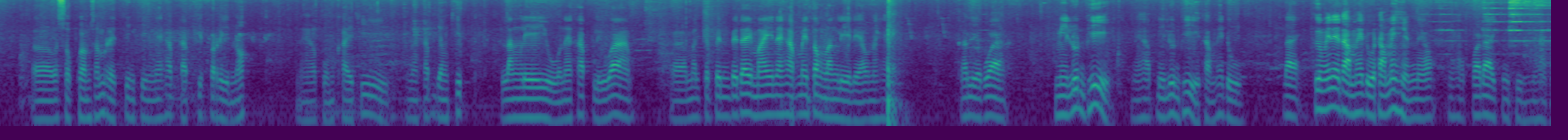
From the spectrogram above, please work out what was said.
ำประสบความสำเร็จจริง ๆ นะครับ กับกิฟฟรีนเนาะ นะครับผมใครที่นะครับยังคิดลังเลอยู่นะครับ หรือว่ามันจะเป็นไปได้ไหมนะครับ ไม่ต้องลังเลแล้วนะครับก็เรียกว่ามีรุ่นพี่นะครับมีรุ่นพี่ทำให้ดูได้คือไม่ได้ทำให้ดูทำให้เห็นแล้วนะครับว่าได้จริงๆนะครับ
